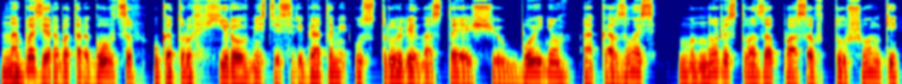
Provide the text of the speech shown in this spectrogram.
На базе работорговцев, у которых Хиро вместе с ребятами устроили настоящую бойню, оказалось множество запасов тушенки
